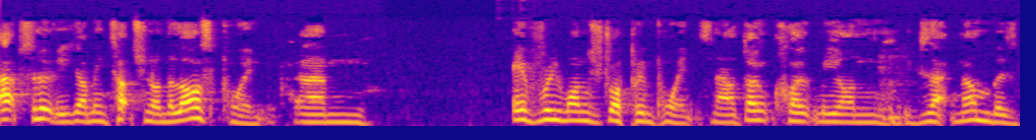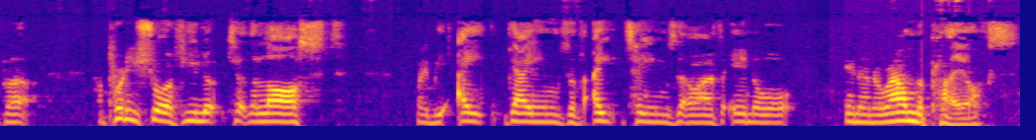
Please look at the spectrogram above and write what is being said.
absolutely. I mean, touching on the last point, um, everyone's dropping points now. Don't quote me on exact numbers, but I'm pretty sure if you looked at the last maybe eight games of eight teams that are in or in and around the playoffs,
